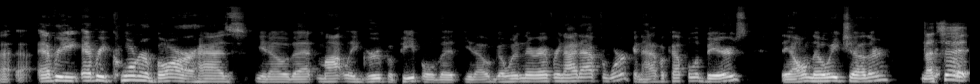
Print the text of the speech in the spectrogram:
uh, uh, every every corner bar has you know that motley group of people that you know go in there every night after work and have a couple of beers. They all know each other. That's it.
